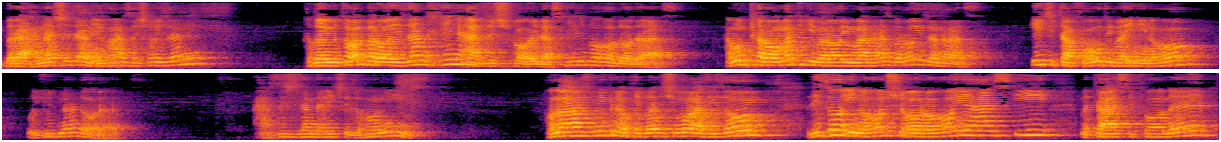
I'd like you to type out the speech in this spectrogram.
برهنه شدن. اینها ارزش های زنه خدای متعال برای زن خیلی ارزش قائل است خیلی بها داده است. همون کرامتی که برای مرد هست برای زن است هیچ تفاوتی بین اینها وجود ندارد. ارزش زن در این چیزها نیست. حالا عرض می‌کنم خدمت شما عزیزان لذا اینها شعارهایی هست که متاسفانه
